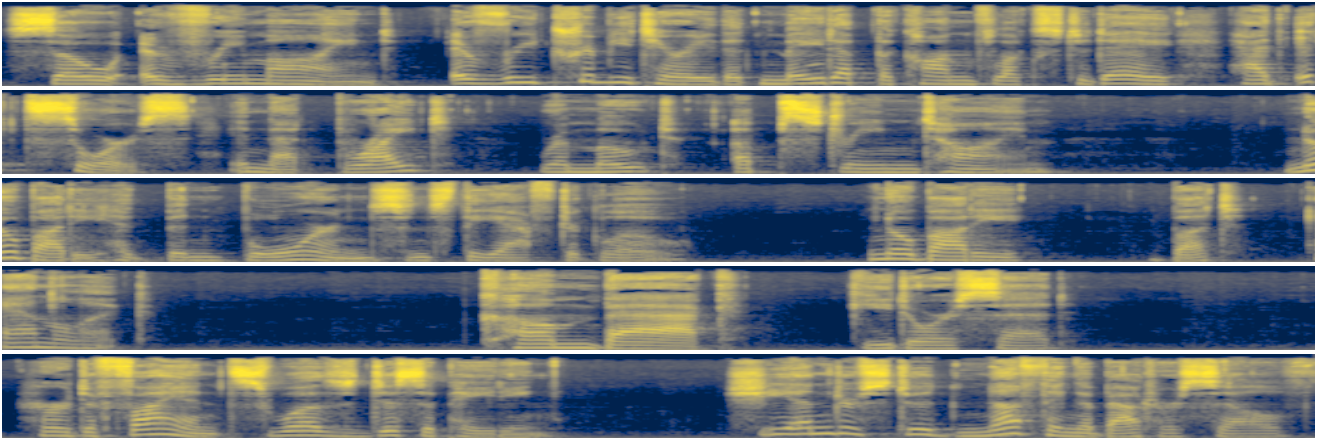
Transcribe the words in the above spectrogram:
So every mind, every tributary that made up the conflux today had its source in that bright, remote upstream time. Nobody had been born since the afterglow. Nobody but Anlic. Come back, Gidor said. Her defiance was dissipating. She understood nothing about herself,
